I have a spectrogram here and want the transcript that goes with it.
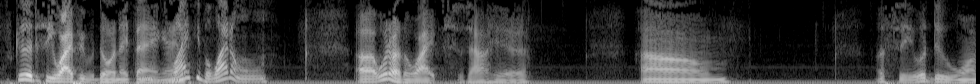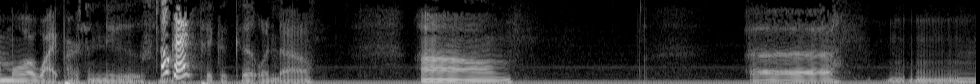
It's good to see white people doing their thing. it? White people, white on. uh what are the whites is out here um let's see we'll do one more white person news Okay. pick a good one though um uh mm,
